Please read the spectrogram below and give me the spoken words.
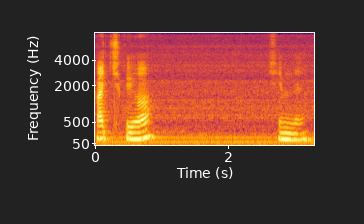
Kaç çıkıyor? Şimdi.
